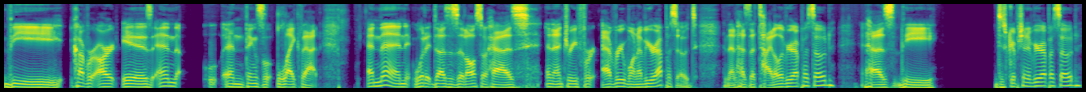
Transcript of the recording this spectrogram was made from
the cover art is and and things like that. And then what it does is it also has an entry for every one of your episodes. And that has the title of your episode, it has the description of your episode,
